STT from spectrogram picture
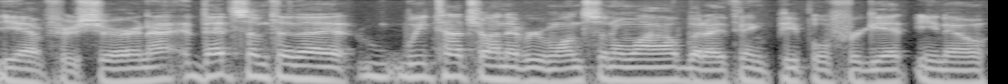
Yeah, for sure. And I, that's something that we touch on every once in a while, but I think people forget, you know,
